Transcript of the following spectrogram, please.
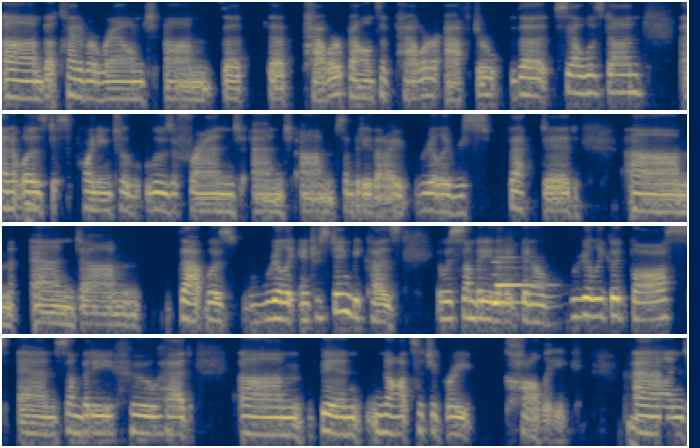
um, but kind of around um, the the power balance of power after the sale was done and it mm-hmm. was disappointing to lose a friend and um, somebody that i really respected um, and um, that was really interesting because it was somebody that had been a really good boss and somebody who had um, been not such a great colleague mm-hmm. and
